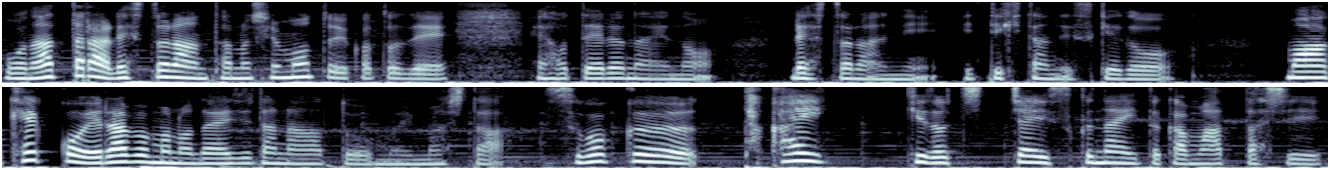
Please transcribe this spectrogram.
こうなったらレストラン楽しもうということでえホテル内のレストランに行ってきたんですけどまあ結構選ぶもの大事だなと思いました。すごく高いけどちっちゃい少ないとかもあったし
